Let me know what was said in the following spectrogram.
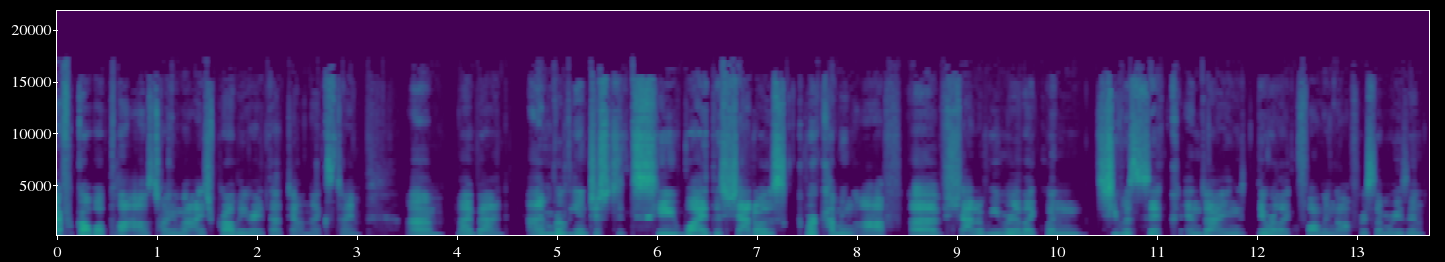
I forgot what plot I was talking about. I should probably write that down next time. Um, my bad. I'm really interested to see why the shadows were coming off of Shadow Weaver. Like when she was sick and dying, they were like falling off for some reason.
